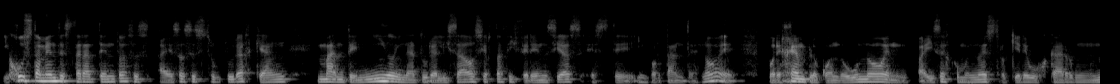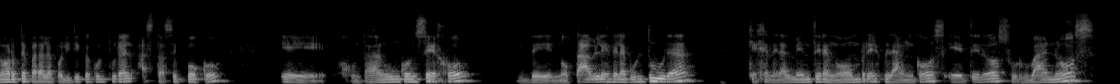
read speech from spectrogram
y justamente estar atentos a esas estructuras que han mantenido y naturalizado ciertas diferencias este, importantes. ¿no? Eh, por ejemplo, cuando uno en países como el nuestro quiere buscar un norte para la política cultural, hasta hace poco eh, juntaban un consejo de notables de la cultura que generalmente eran hombres blancos, heteros, urbanos,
